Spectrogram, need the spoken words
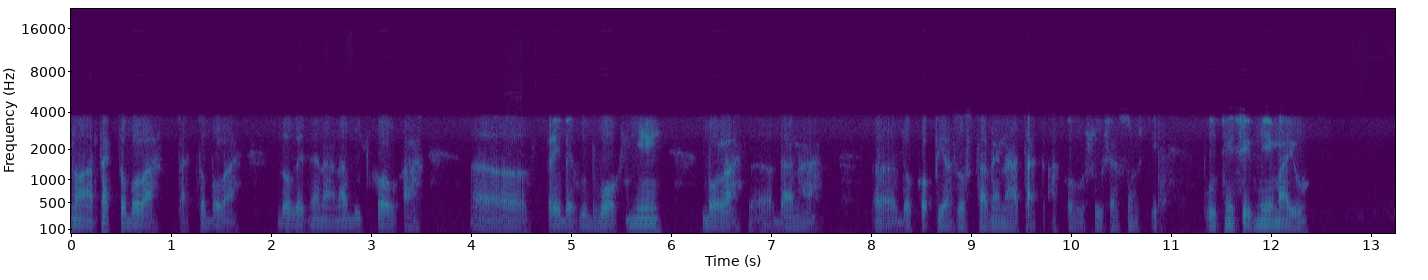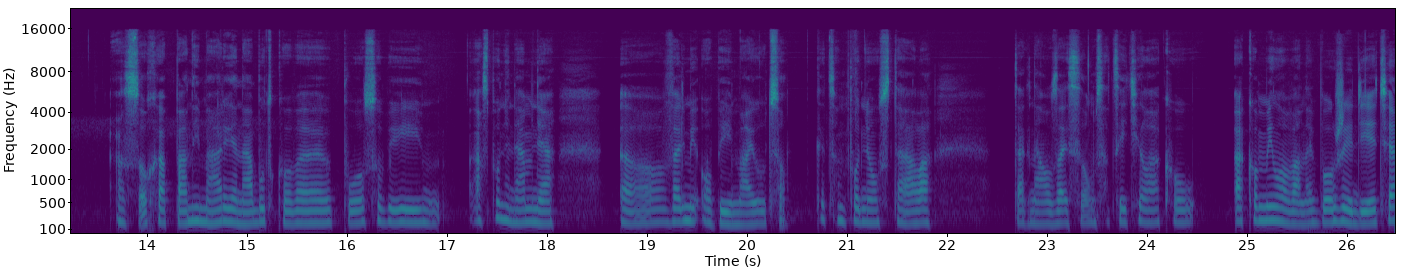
No a takto bola, takto bola dovezená na Budkov a v priebehu dvoch dní bola daná dokopy a zostavená tak, ako v súčasnosti pútnici vnímajú A socha Pany Márie Nábudkové pôsobí aspoň na mňa uh, veľmi objímajúco. Keď som pod ňou stála, tak naozaj som sa cítila ako, ako milované Božie dieťa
